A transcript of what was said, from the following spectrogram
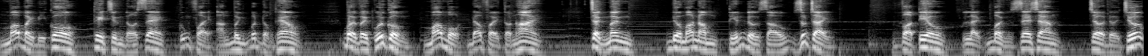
mã 7 bị cô thì chừng đó xe cũng phải án binh bất động theo. Bởi vậy cuối cùng mã 1 đã phải tấn 2. Trảnh Minh đưa mã 5 tiến đường 6 rút chạy. Và Tiêu lại bẩn xe sang chờ đợi trước.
